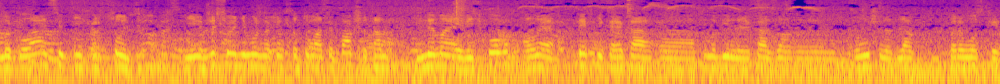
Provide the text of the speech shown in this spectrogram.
миколаївців і херсонців. І вже сьогодні можна констатувати факт, що там немає військових, але техніка, яка е, автомобільна, яка залучена для перевозки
